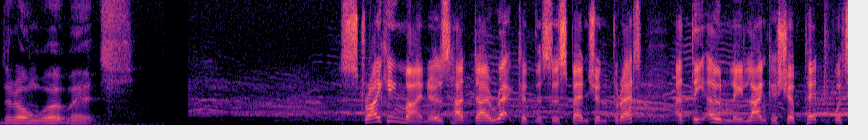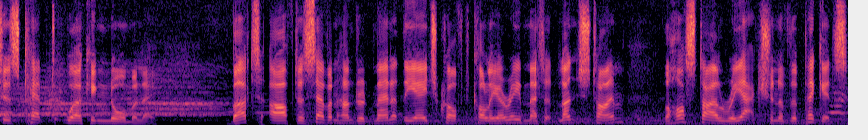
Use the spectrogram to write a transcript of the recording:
their own workmates. Striking miners had directed the suspension threat at the only Lancashire pit which has kept working normally. But after 700 men at the Agecroft colliery met at lunchtime, the hostile reaction of the pickets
